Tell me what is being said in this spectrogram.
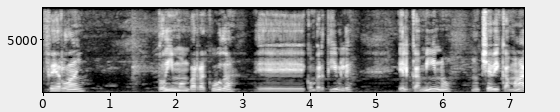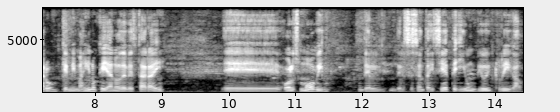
Fairline, Plymouth Barracuda, eh, convertible, el Camino, un Chevy Camaro, que me imagino que ya no debe estar ahí, eh, Oldsmobile del, del 67 y un Buick Regal.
